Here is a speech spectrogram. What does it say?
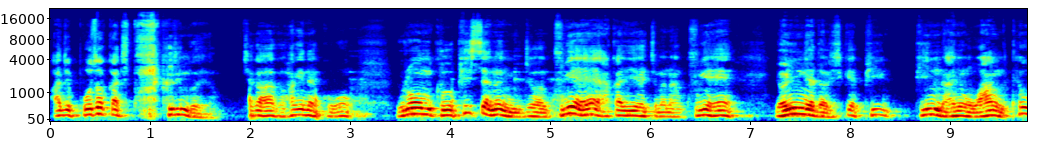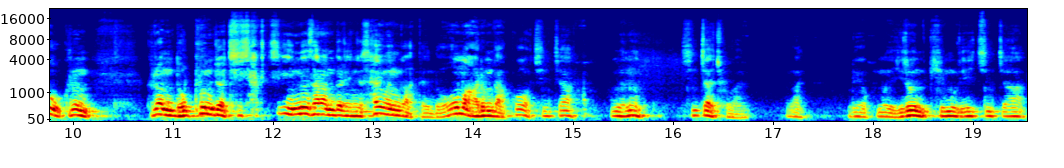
아주 보석같이 다 그린 거예요. 제가 그 확인했고 이런 그 필세는 저 궁에 아까 얘기했지만 궁에 연인네들 쉽게 비, 빈 아니면 왕 태우 그런 그런 높은 저 지삭지 있는 사람들이 이제 사용하는 것 같아요. 너무 아름답고 진짜 보면은 진짜 좋아요. 우리가 보면 이런 기물이 진짜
